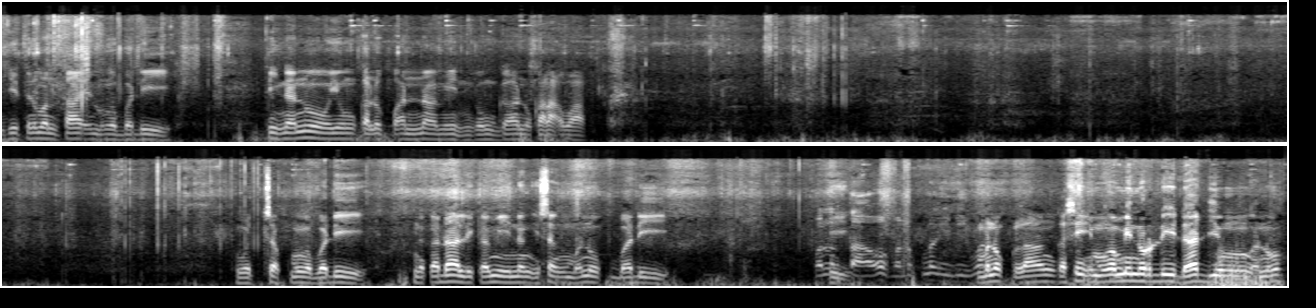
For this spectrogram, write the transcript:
Dito naman tayo mga badi. Tingnan mo yung kalupaan namin kung gaano kalawak. What's up mga badi? Nakadali kami ng isang manok badi. Walang tao, manok lang iniwan. Manok lang kasi mga minor de edad yung ano.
